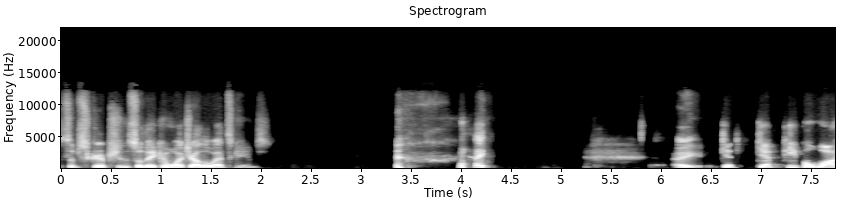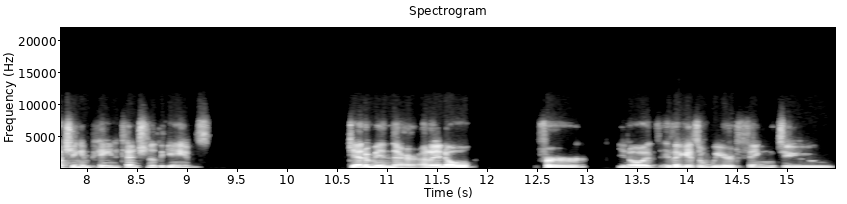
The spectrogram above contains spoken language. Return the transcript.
subscription so they can watch Alouettes games. like, I Get get people watching and paying attention to the games. Get them in there. And I know for you know, it's like it's a weird thing to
